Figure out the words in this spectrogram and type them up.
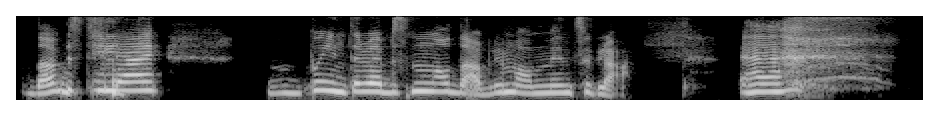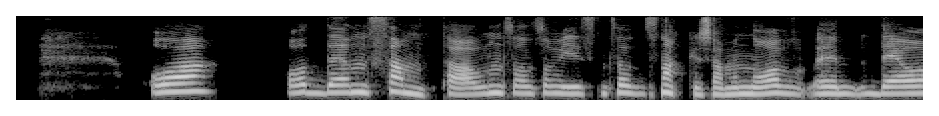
da bestiller jeg på interwebsen, og da blir mannen min så glad. Eh, og, og, den samtalen, sånn som vi snakker sammen nå, eh, det å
